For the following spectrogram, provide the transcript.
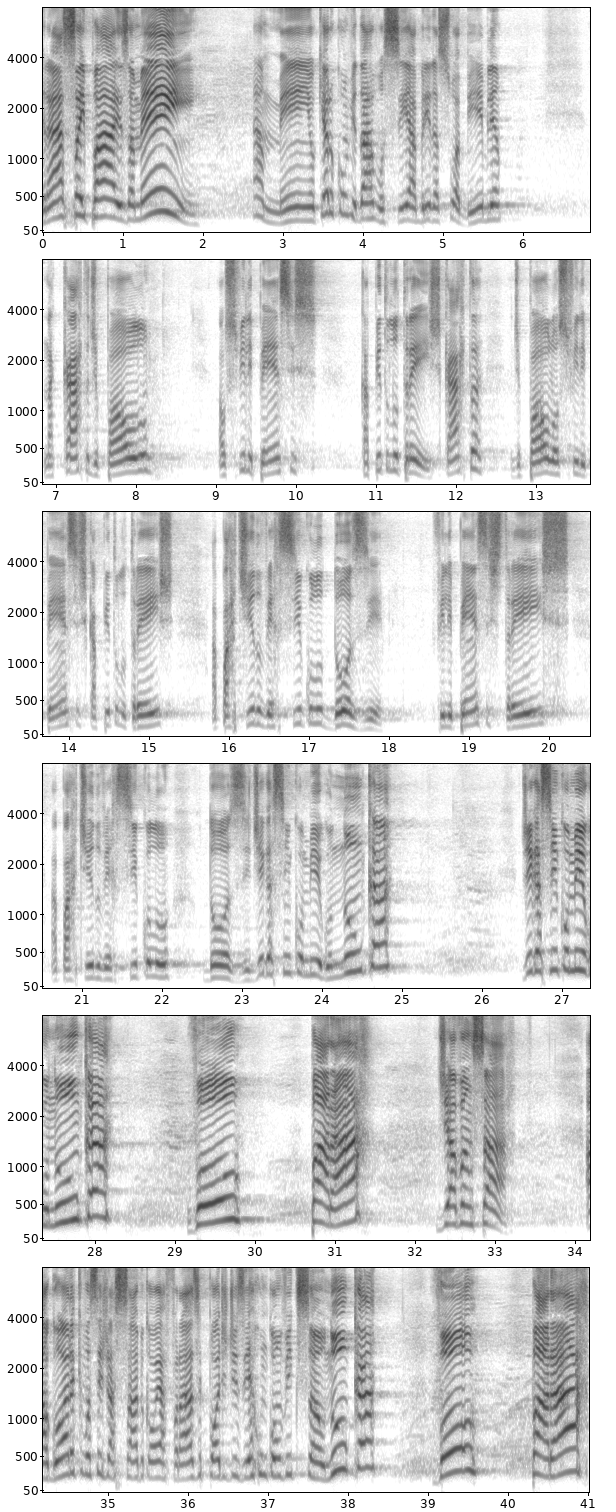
Graça e paz, amém? Amém. Eu quero convidar você a abrir a sua Bíblia na carta de Paulo aos Filipenses, capítulo 3. Carta de Paulo aos Filipenses, capítulo 3, a partir do versículo 12. Filipenses 3, a partir do versículo 12. Diga assim comigo: nunca. Diga assim comigo: nunca vou parar de avançar. Agora que você já sabe qual é a frase, pode dizer com convicção: nunca vou parar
